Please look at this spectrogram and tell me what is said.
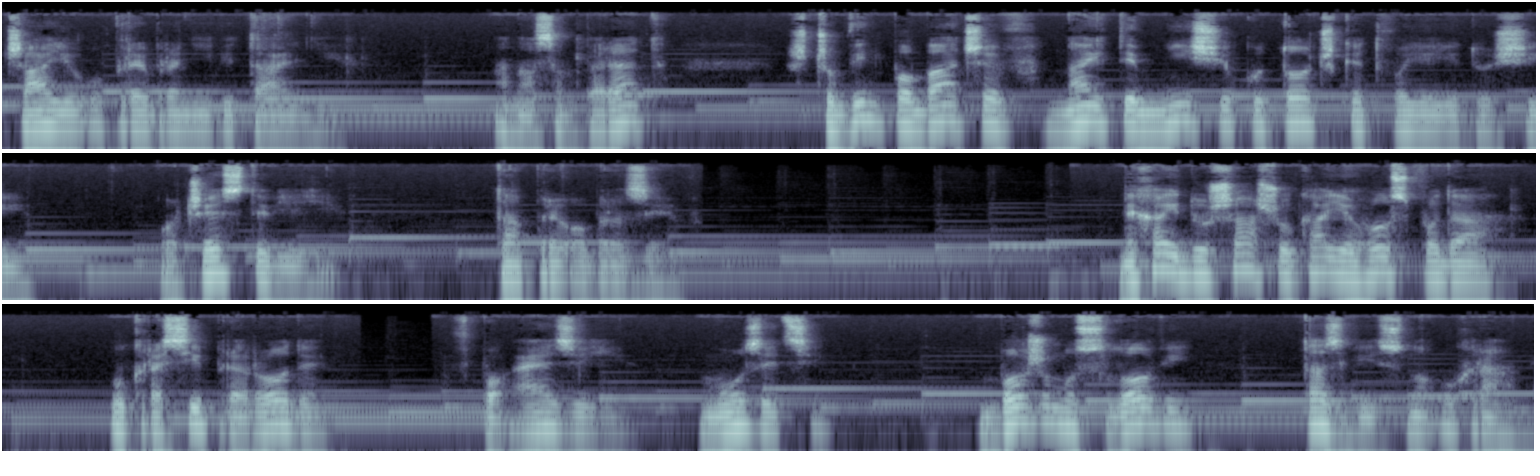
чаю у прибраній вітальні, а насамперед, щоб він побачив найтемніші куточки твоєї душі, очистив її та преобразив. Нехай душа шукає Господа у красі природи, в поезії, музиці, Божому Слові та, звісно, у храмі.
